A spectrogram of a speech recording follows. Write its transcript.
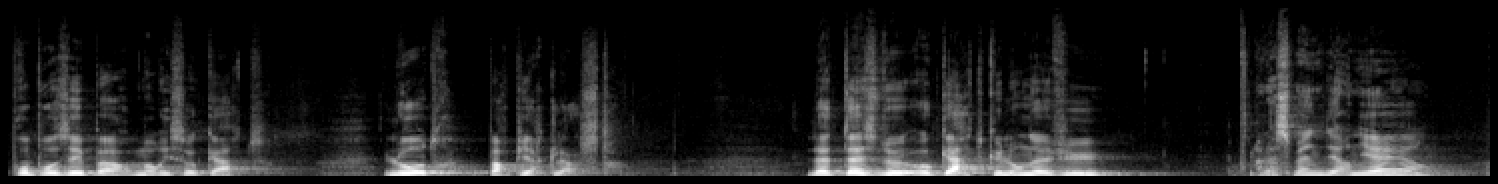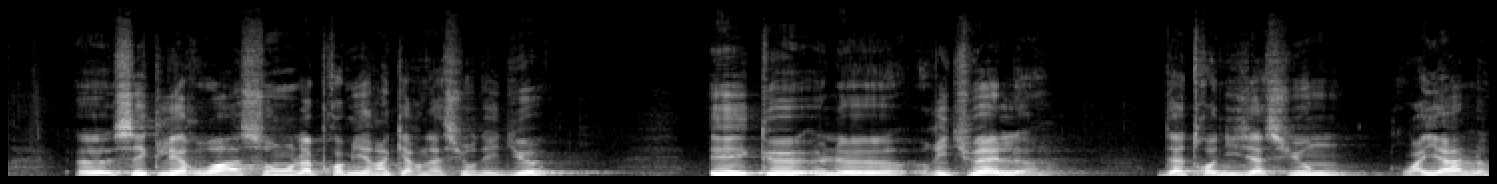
proposée par Maurice Ockart, l'autre par Pierre Clastre. La thèse de Ockart que l'on a vue la semaine dernière, c'est que les rois sont la première incarnation des dieux et que le rituel d'intronisation royale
